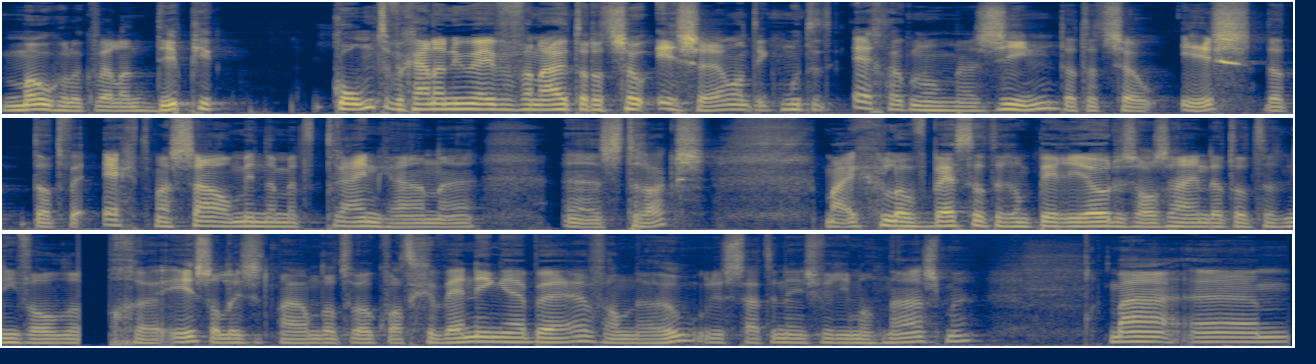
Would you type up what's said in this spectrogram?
mogelijk wel een dipje komt. We gaan er nu even vanuit dat het zo is, hè? want ik moet het echt ook nog maar zien dat het zo is. Dat, dat we echt massaal minder met de trein gaan eh, straks. Maar ik geloof best dat er een periode zal zijn dat het in ieder geval nog is. Al is het maar omdat we ook wat gewenning hebben. Hè? Van, oh, er staat ineens weer iemand naast me. Maar ehm,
